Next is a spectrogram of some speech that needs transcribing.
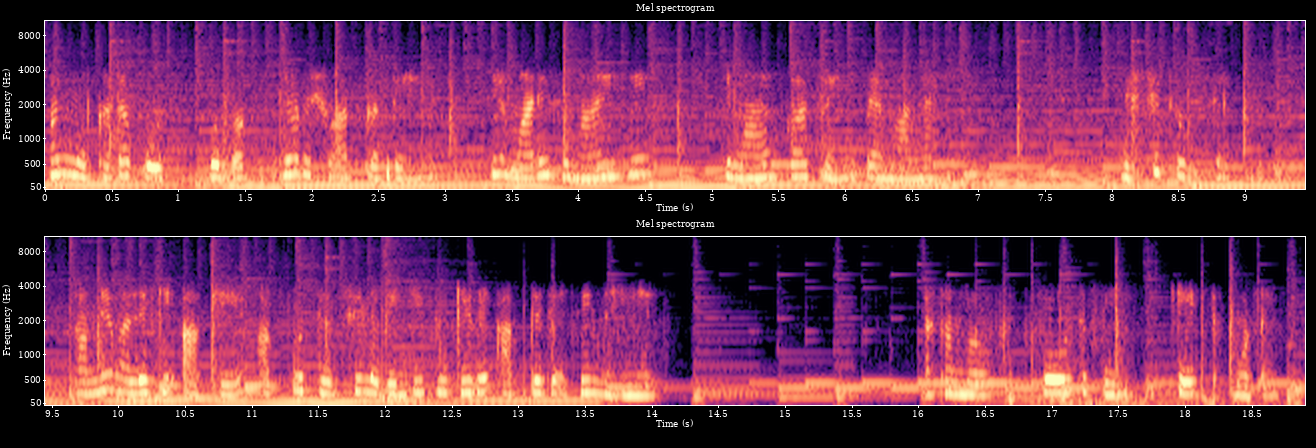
हम मूर्खता पूर्वक यह विश्वास करते हैं कि हमारी सीमाएँ ही सीमाओं का सही पैमाना है। निश्चित रूप से, सामने वाले की आँखें आपको तिरछी लगेंगी क्योंकि वे आपके जैसी नहीं है। असंभव फोर्थ पी एट मोटर।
